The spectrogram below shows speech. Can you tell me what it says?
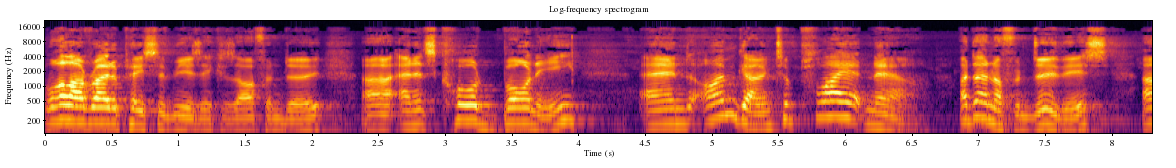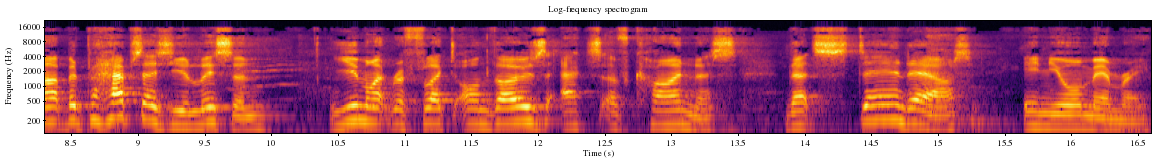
well, I wrote a piece of music, as I often do, uh, and it's called Bonnie, and I'm going to play it now. I don't often do this, uh, but perhaps as you listen, you might reflect on those acts of kindness that stand out in your memory.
